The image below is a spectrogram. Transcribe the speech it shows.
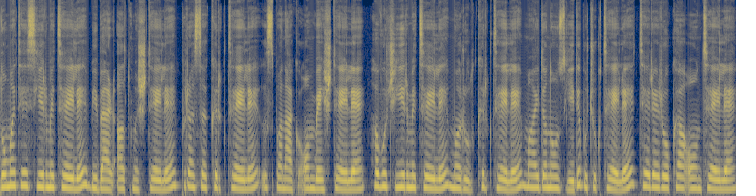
Domates 20 TL, biber 60 TL, pırasa 40 TL, ıspanak 15 TL, havuç 20 TL, marul 40 TL, maydanoz 7,5 TL, tere roka 10 TL,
